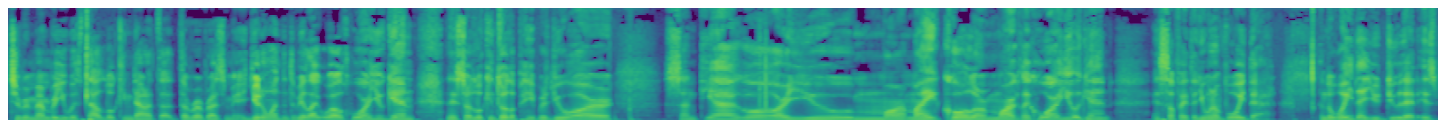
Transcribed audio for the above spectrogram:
to remember you without looking down at the, the resume. You don't want them to be like, "Well, who are you again?" and they start looking through the papers. You are Santiago? Are you Mar- Michael or Mark? Like, who are you again? And stuff like that. You want to avoid that. And the way that you do that is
